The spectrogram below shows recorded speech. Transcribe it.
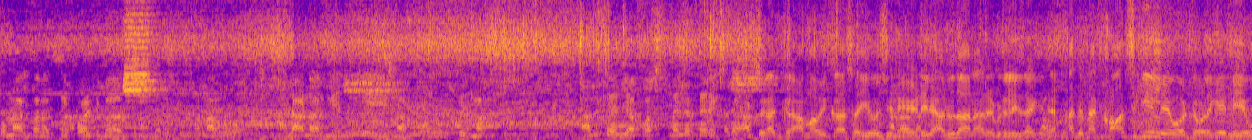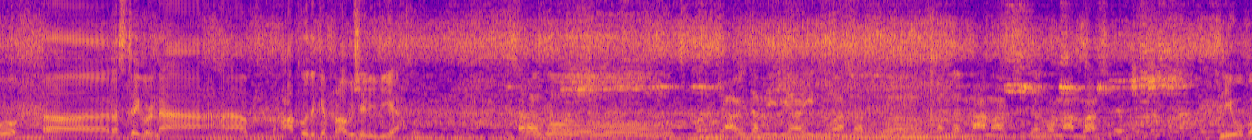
ಚೆನ್ನಾಗಿ ಬರುತ್ತೆ ಕ್ವಾಲಿಟಿ ಚೆನ್ನಾಗಿ ಬರುತ್ತೆ ಅಂತ ನಾವು ಲ್ಯಾಂಡ್ ಆರ್ಮಿಯಲ್ಲಿ ನಾವು ಫೀಡ್ ಮಾಡ್ತೀವಿ. ಅದು ಚೇಂಜ್ ಮೇಲೆ ಬೇರೆ ಕಡೆ. ಈಗ ಗ್ರಾಮ ವಿಕಾಸ ಯೋಜನೆ ಅಡಿಯಲ್ಲಿ ಅನುದಾನ ರಿಲೀಸ್ ಆಗಿದೆ. ಅದನ್ನು ಖಾಸಗಿ ಲೇಔಟ್ ಒಳಗೆ ನೀವು ರಸ್ತೆಗಳನ್ನ ಹಾಕೋದಕ್ಕೆ ಪ್ರಾವಿಷನ್ ಇದೆಯಾ? ಸರ್ ಅದು ಪ್ರಾವಿಷನ್ ಇದೆಯಾ ಇಲ್ವಾ ಅಂತ ಬಂದ ನಾನು ಹಾಕ್ಸಿದ್ದಲ್ಲ ನಾನು ಮಾಡಿಸಿದ್ದೆ ನೀವೊಬ್ಬ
